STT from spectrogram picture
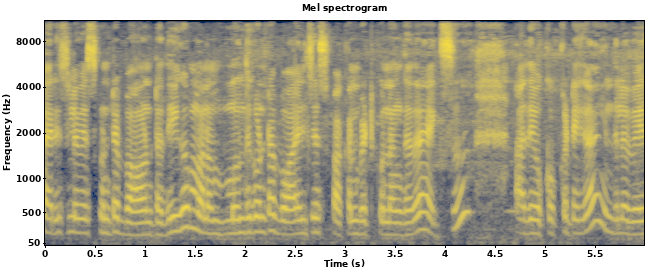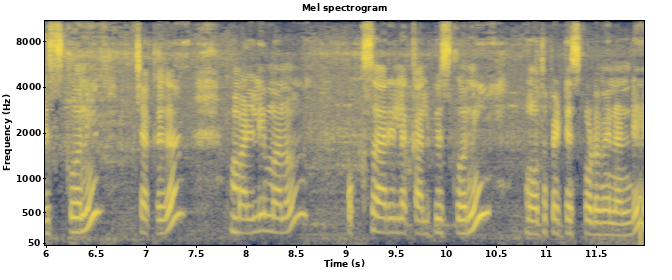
కర్రీస్లో వేసుకుంటే బాగుంటుంది. ఇక మనం ముందుగుంటా బాయిల్ చేసి పక్కన పెట్టుకున్నాం కదా ఎగ్స్ అది ఒక్కొక్కటిగా ఇందులో వేసుకొని చక్కగా మళ్ళీ మనం ఒకసారి ఇలా కలిపేసుకొని మూత పెట్టేసుకోవడమేనండి.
